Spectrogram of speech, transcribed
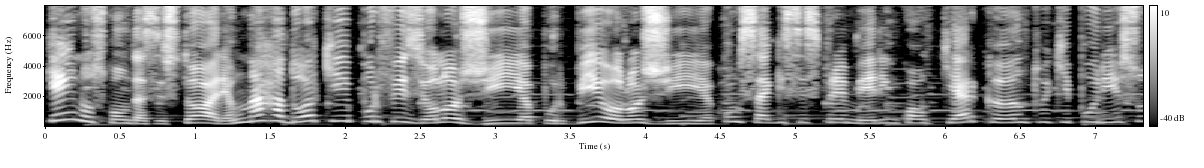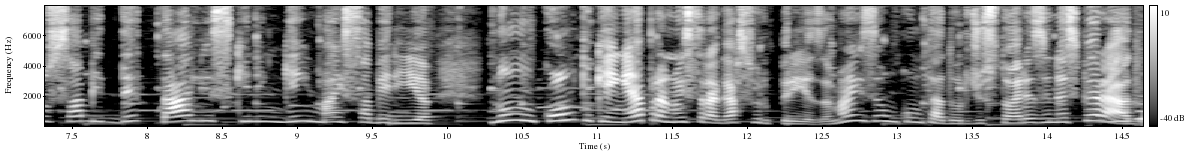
Quem nos conta essa história é um narrador que, por fisiologia, por biologia, consegue se espremer em qualquer canto e que por isso sabe detalhes que ninguém mais saberia. Não conto quem é para não estragar surpresa, mas é um contador de histórias inesperado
